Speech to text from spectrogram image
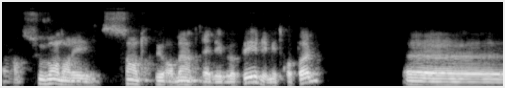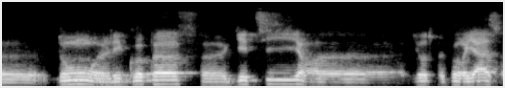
alors souvent dans les centres urbains très développés, les métropoles, euh, dont les Gopuff, euh, Getir euh, et autres Gorillaz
